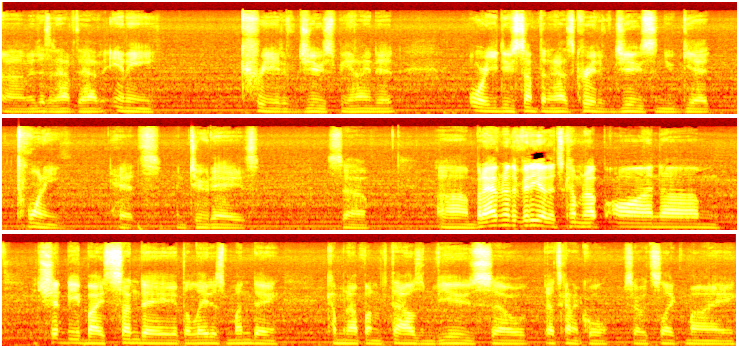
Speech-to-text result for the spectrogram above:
Um, it doesn't have to have any creative juice behind it. Or you do something that has creative juice and you get 20 hits in two days. So, um, but I have another video that's coming up on, um, it should be by Sunday, the latest Monday, coming up on a thousand views. So that's kind of cool. So it's like my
